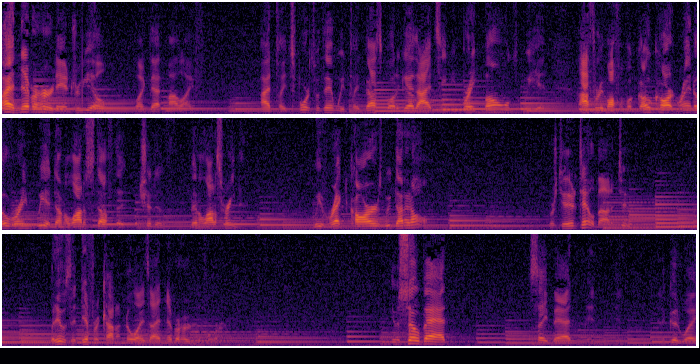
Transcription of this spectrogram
I had never heard Andrew yell like that in my life. I had played sports with him. We'd played basketball together. I had seen him break bones. We had, I threw him off of a go kart and ran over him. We had done a lot of stuff that should have been a lot of screaming. We've wrecked cars. We've done it all. We're still here to tell about it too. But it was a different kind of noise I had never heard before. It was so bad. I'll say bad good way.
